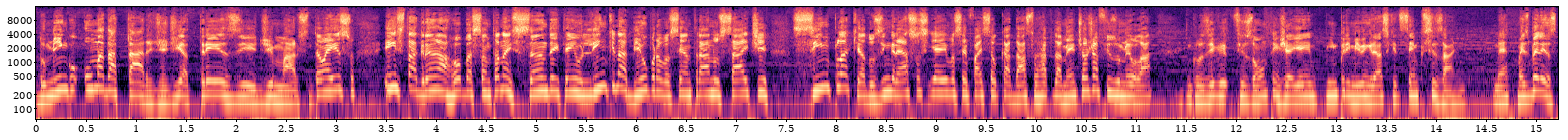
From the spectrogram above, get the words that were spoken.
Domingo, uma da tarde, dia 13 de março. Então é isso. Instagram, arroba Santana Sunday. Tem o link na bio para você entrar no site Simpla, que é dos ingressos, e aí você faz seu cadastro rapidamente. Eu já fiz o meu lá. Inclusive, fiz ontem, já ia imprimir o ingresso aqui sem precisar, né? Mas beleza.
